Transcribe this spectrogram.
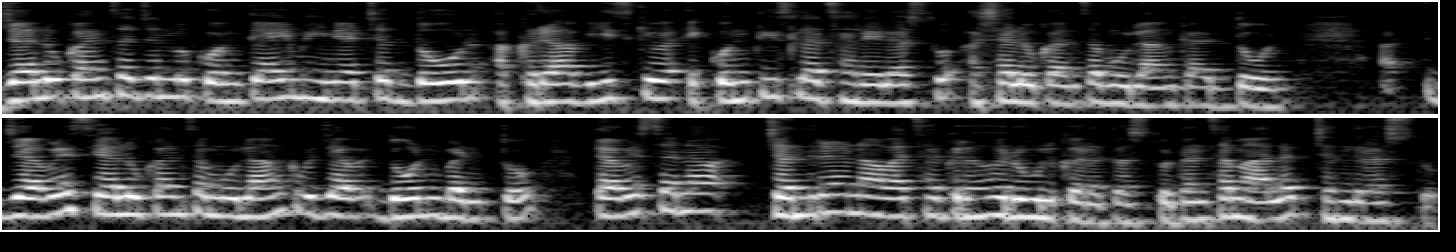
ज्या लोकांचा जन्म कोणत्याही महिन्याच्या दोन अकरा वीस किंवा एकोणतीसला झालेला असतो अशा लोकांचा मुलांक आहे दोन. ज्यावेळेस या लोकांचा मुलांक ज्या दोन बनतो त्यावेळेस त्यांना चंद्र नावाचा ग्रह रूल करत असतो. त्यांचा मालक चंद्र असतो.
